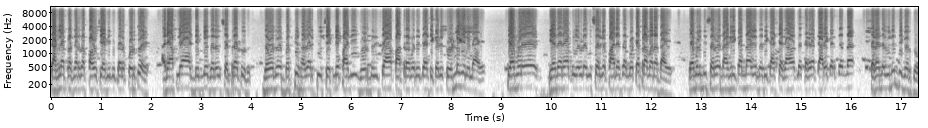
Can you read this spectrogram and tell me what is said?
चांगल्या प्रकारचा पाऊस या निमित्तानं पडतोय. आणि आपल्या डिंबे धरण क्षेत्रातून जवळजवळ बत्तीस हजार क्युसेकने पाणी घोडदरीच्या पात्रामध्ये त्या ठिकाणी सोडलं गेलेलं आहे. त्यामुळे येणाऱ्या एवढा विसर्ग पाण्याचा मोठ्या प्रमाणात आहे. त्यामुळे मी सर्व नागरिकांना नदीकाठच्या गावातल्या सगळ्या कार्यकर्त्यांना सगळ्यांना विनंती करतो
